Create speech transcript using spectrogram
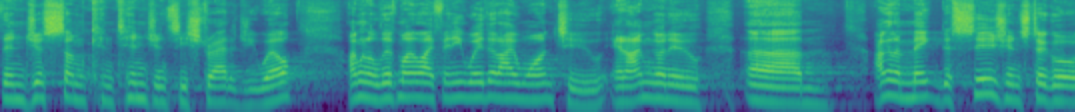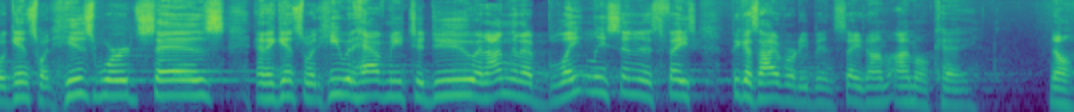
than just some contingency strategy. Well, I'm going to live my life any way that I want to, and I'm going to, um, I'm going to make decisions to go against what His Word says and against what He would have me to do, and I'm going to blatantly sin in His face because I've already been saved. I'm, I'm okay. No,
